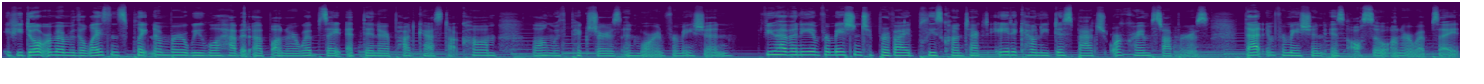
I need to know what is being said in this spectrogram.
If you don't remember the license plate number, we will have it up on our website at thinairpodcast.com, along with pictures and more information. If you have any information to provide, please contact Ada County Dispatch or Crime Stoppers. That information is also on our website.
